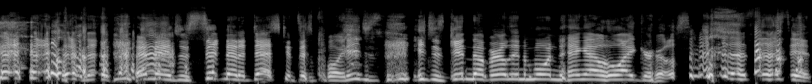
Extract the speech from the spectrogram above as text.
that, that man just sitting at a desk at this point. He just he's just getting up early in the morning to hang out with white girls. that's, that's it.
